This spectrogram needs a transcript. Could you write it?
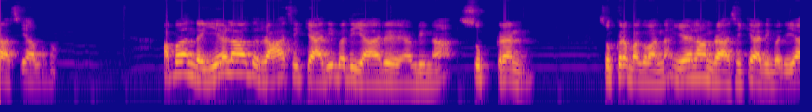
ராசியாக வரும். அப்போ அந்த ஏழாவது ராசிக்கு அதிபதி யாரு அப்படின்னா சுக்ரன். சுக்கிர பகவான் தான் ஏழாம் ராசிக்கு அதிபதியா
